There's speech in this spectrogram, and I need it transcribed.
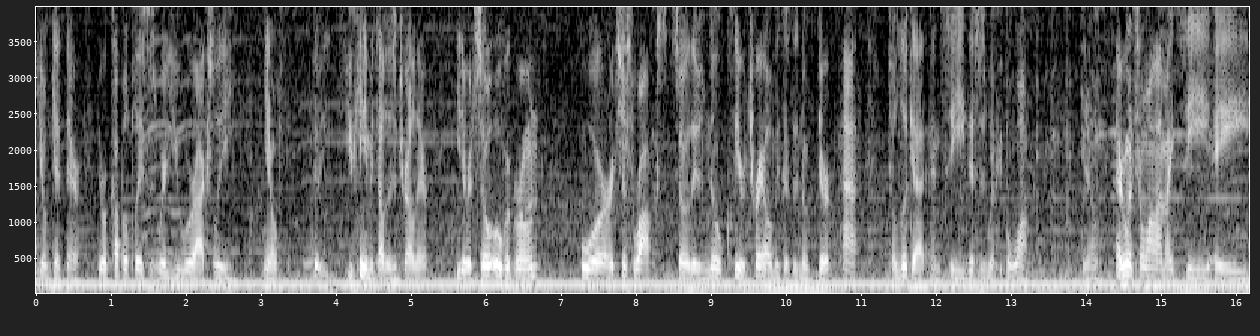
you'll get there. There were a couple of places where you were actually, you know, you can't even tell there's a trail there. Either it's so overgrown or it's just rocks. So there's no clear trail because there's no dirt path to look at and see this is where people walk. You know, every once in a while I might see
